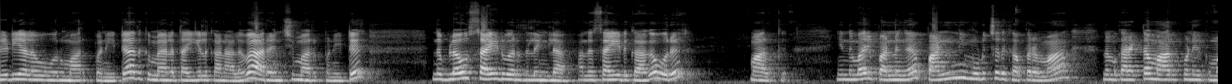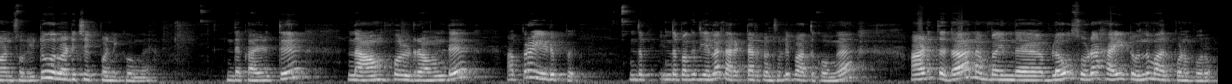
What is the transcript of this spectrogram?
ரெடி அளவு ஒரு மார்க் பண்ணிவிட்டு அதுக்கு மேலே தையலுக்கான அளவு அரை இன்ச்சு மார்க் பண்ணிவிட்டு இந்த ப்ளவுஸ் சைடு வருது இல்லைங்களா? அந்த சைடுக்காக ஒரு மார்க்கு இந்த மாதிரி பண்ணுங்கள் பண்ணி முடிச்சதுக்கப்புறமா நம்ம கரெக்டாக மார்க் பண்ணியிருக்குமான்னு சொல்லிவிட்டு ஒரு வாட்டி செக் பண்ணிக்கோங்க. இந்த கழுத்து இந்த ஆம்ஹோல் ரவுண்டு அப்புறம் இடுப்பு. இந்த இந்த பகுதியெல்லாம் கரெக்டாக இருக்குன்னு சொல்லி பார்த்துக்கோங்க. அடுத்ததாக நம்ம இந்த ப்ளவுஸோட ஹைட் வந்து மார்க் பண்ண போகிறோம்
